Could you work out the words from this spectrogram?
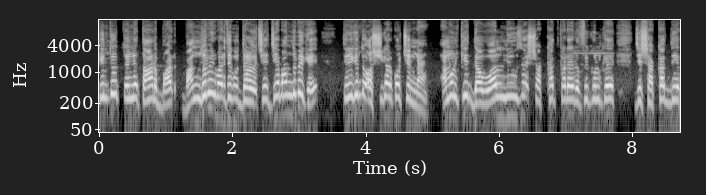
কিন্তু তিনি তাঁর বান্ধবীর বাড়ি থেকে উদ্ধার হয়েছে। যে বান্ধবীকে তিনি কিন্তু অস্বীকার করছেন না। এমনকি দ্য ওয়ার্ল্ড নিউজের সাক্ষাৎকারে রফিকুলকে যে সাক্ষাৎ দিয়ে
